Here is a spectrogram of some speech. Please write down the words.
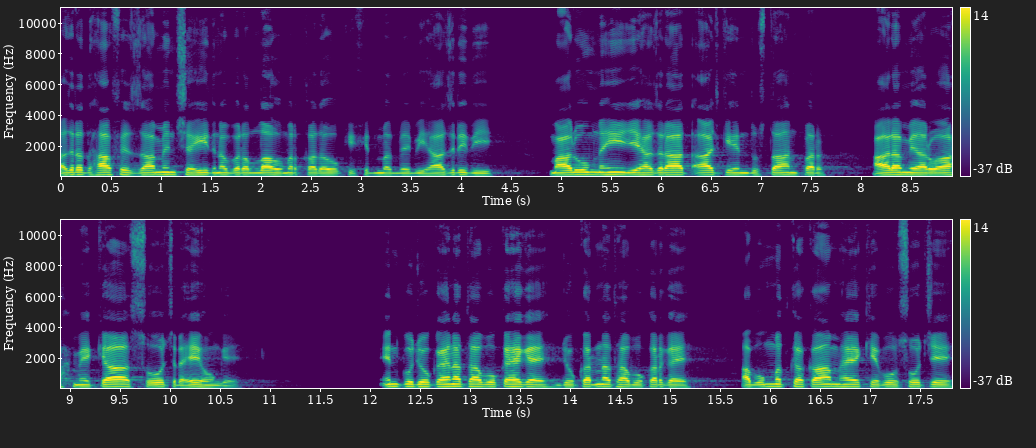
حضرت حافظ ضامن شہید نور اللہ مرقدہ کی خدمت میں بھی حاضری دی۔ معلوم نہیں یہ حضرات آج کے ہندوستان پر عالم ارواح میں کیا سوچ رہے ہوں گے۔ ان کو جو کہنا تھا وہ کہہ گئے، جو کرنا تھا وہ کر گئے۔ اب امت کا کام ہے کہ وہ سوچے۔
